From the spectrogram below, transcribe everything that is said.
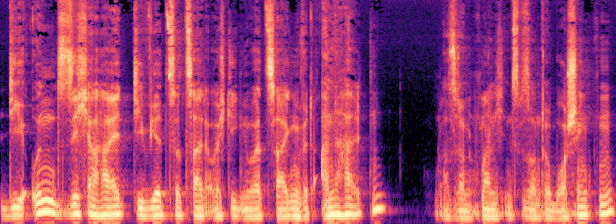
die Unsicherheit, die wir zurzeit euch gegenüber zeigen, wird anhalten. Also damit meine ich insbesondere Washington.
